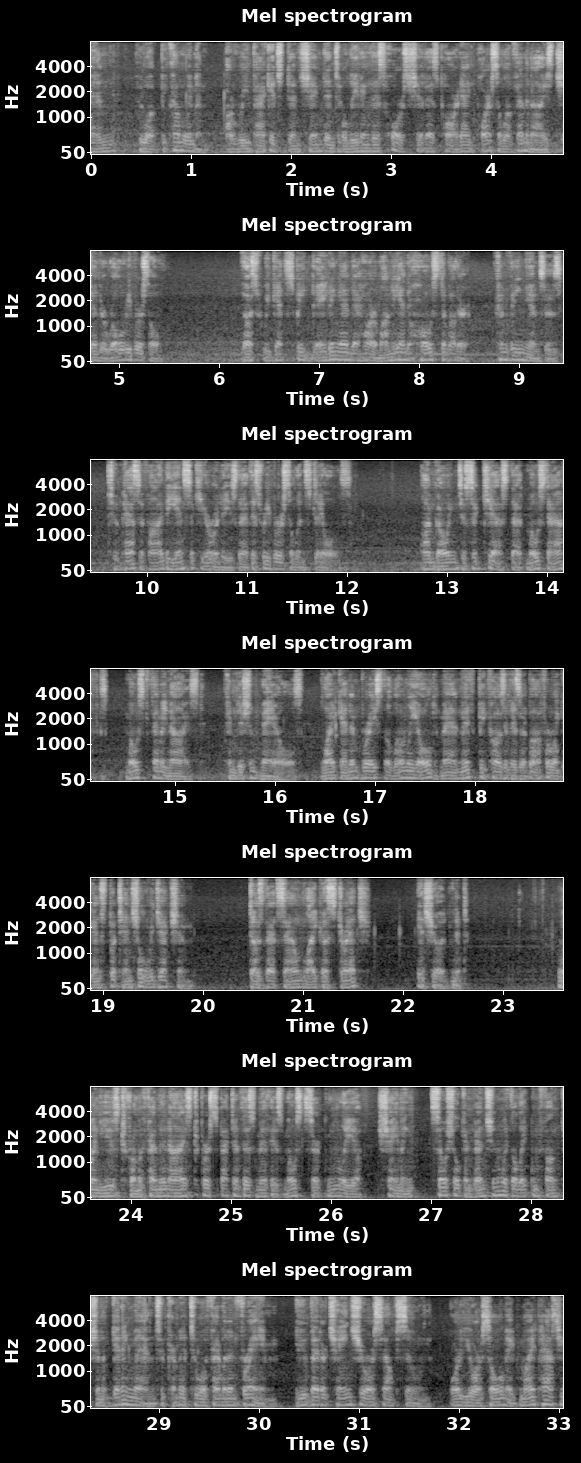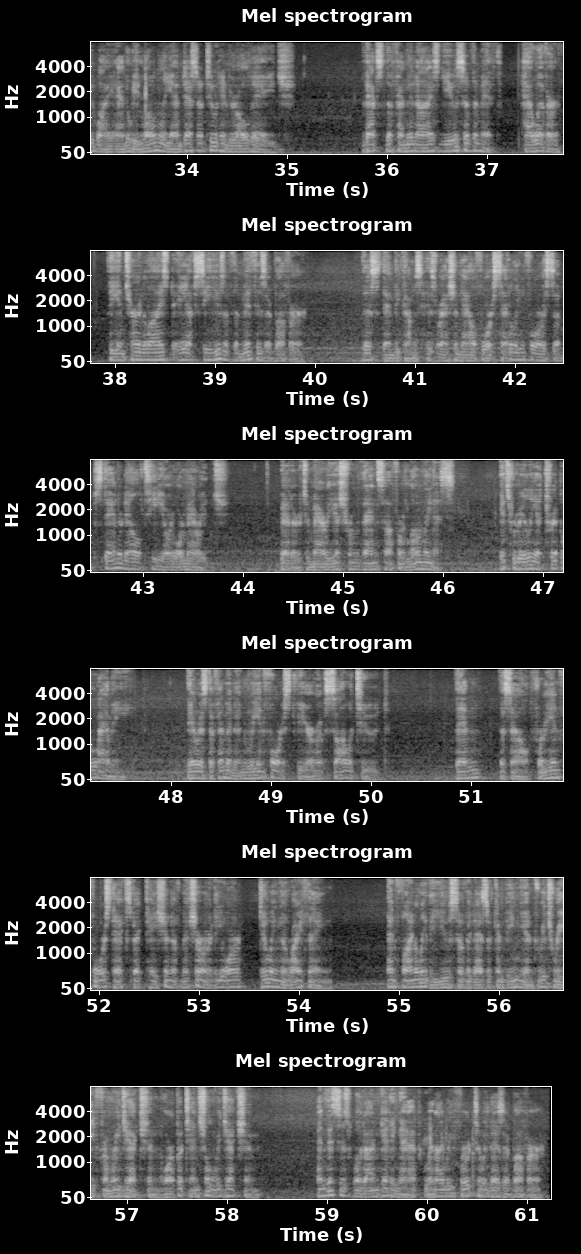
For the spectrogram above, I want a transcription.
Men, who have become women, are repackaged and shamed into believing this horseshit as part and parcel of feminized gender role reversal. Thus we get speed dating and harmony and a host of other conveniences to pacify the insecurities that this reversal instills. I'm going to suggest that most AFCs, most feminized, conditioned males, like and embrace the lonely old man myth because it is a buffer against potential rejection. Does that sound like a stretch? It shouldn't. When used from a feminized perspective, this myth is most certainly a shaming social convention with a latent function of getting men to commit to a feminine frame. You better change yourself soon, or your soulmate might pass you by and be lonely and destitute in your old age. That's the feminized use of the myth. However, the internalized AFC use of the myth is a buffer. This then becomes his rationale for settling for a substandard LT or, or marriage. Better to marry a shrew than suffer loneliness. It's really a triple whammy. There is the feminine reinforced fear of solitude. Then, the self-reinforced expectation of maturity or doing the right thing. And finally, the use of it as a convenient retreat from rejection or potential rejection. And this is what I'm getting at when I refer to it as a buffer.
